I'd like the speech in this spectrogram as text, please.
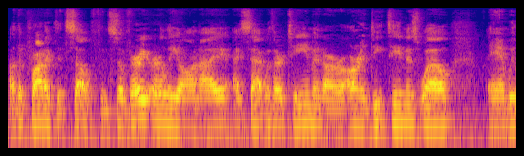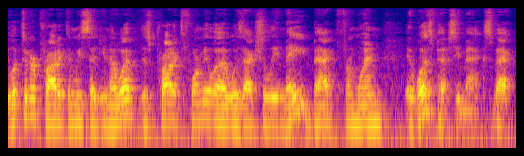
uh, the product itself. And so very early on, I, I sat with our team and our R&D team as well, and we looked at our product and we said, you know what, this product formula was actually made back from when it was Pepsi Max, back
